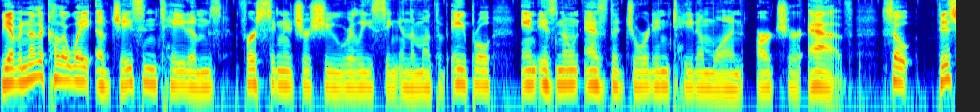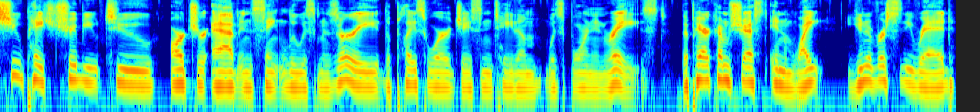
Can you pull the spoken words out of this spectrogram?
We have another colorway of Jayson Tatum's first signature shoe releasing in the month of April and is known as the Jordan Tatum 1 Archer Ave. So, this shoe pays tribute to Archer Ave in St. Louis, Missouri, the place where Jason Tatum was born and raised. The pair comes dressed in white University Red,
